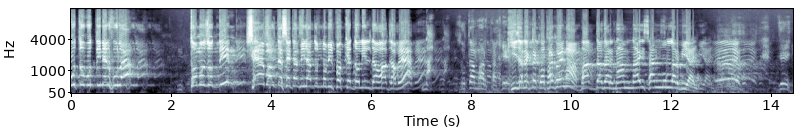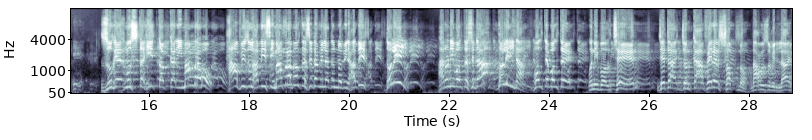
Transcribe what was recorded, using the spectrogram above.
কুতুবউদ্দিনের ফুলা সে বলতেছে এটা মিলাদুন নবীর পক্ষে দলিল দেওয়া যাবে না। কি যেন একটা কথা কয় না বাগদাদার নাম নাই সানমুল্লার বিয়াই। যুগের মুস্তাহিদ তবকার ইমামরাও, হাফিজুল হাদিস ইমামরা বলতে সেটা মিলাদুন নবীর হাদিস। দলিল। আর উনি বলতে সেটা দলিল না। বলতে বলতে উনি বলছেন, যেটা একজন কাফেরের স্বপ্ন। নাউজুবিল্লাহ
